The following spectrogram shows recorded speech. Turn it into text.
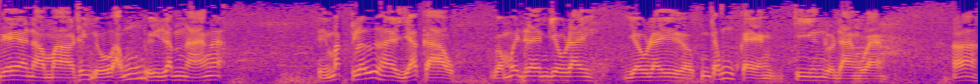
ghe nào mà thí dụ ổng bị lâm nạn á, thì mắc lưới hay giả cào rồi mới đem vô đây. Vô đây rồi cũng chống kèn chiên rồi đàng hoàng à,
